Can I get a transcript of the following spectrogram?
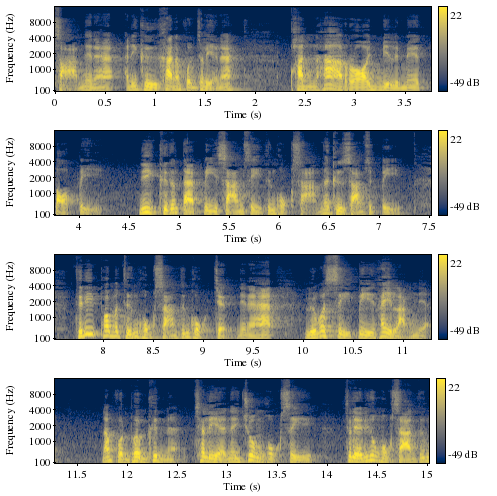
63 เนี่ยนะฮะ อันนี้คือค่าน้ำฝนเฉลี่ยนะ 1,500 มิลลิเมตรต่อปี นี่คือตั้งแต่ปี 34 ถึง 63 นั่นคือ 30 ปี ทีนี้พอมาถึง 63 ถึง 67 เนี่ยนะฮะ หรือว่า 4 ปีให้หลังเนี่ย น้ำฝนเพิ่มขึ้นนะ เฉลี่ยในช่วง 64 เฉลี่ยในช่วง 63 ถึง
